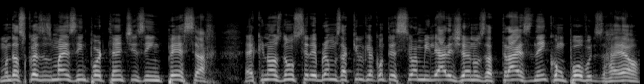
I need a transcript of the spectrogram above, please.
Uma das coisas mais importantes em Pessah é que nós não celebramos aquilo que aconteceu há milhares de anos atrás, nem com o povo de Israel.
